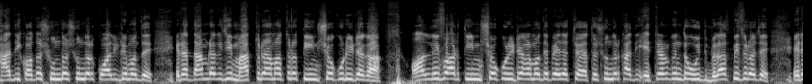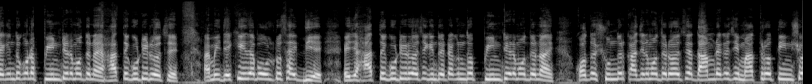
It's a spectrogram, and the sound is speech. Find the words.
খাদি কত সুন্দর সুন্দর কোয়ালিটির মধ্যে। এটার দাম রেখেছি মাত্র মাত্র তিনশো কুড়ি টাকা। অনলি ফর তিনশো কুড়ি টাকার মধ্যে পেয়ে যাচ্ছ। এত সুন্দর খাদি, এটারও কিন্তু উইথ ব্লাউজ পিস রয়েছে। এটা কিন্তু কোনো প্রিন্টের মধ্যে নয়, হাতে গুটি রয়েছে। আমি দেখিয়ে দেবো উল্টো সাইড দিয়ে। এই যে হাতে গুটি রয়েছে, কিন্তু এটা কিন্তু প্রিন্টের মধ্যে নয়। কত সুন্দর কাজের মধ্যে রয়েছে, দাম রেখেছি মাত্র তিনশো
